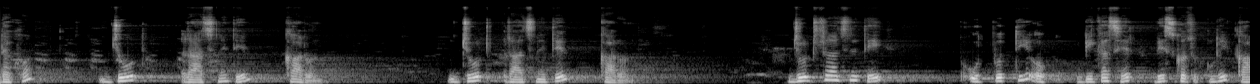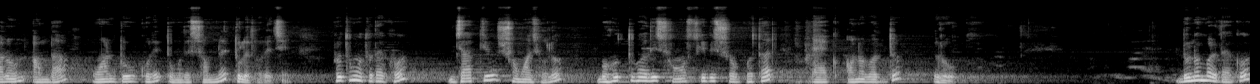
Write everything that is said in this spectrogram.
দেখো, জোট রাজনীতির কারণ। জোট রাজনীতির কারণ। জোট রাজনীতি উৎপত্তি ও বিকাশের বেশ কতগুলি কারণ আমরা ওয়ান টু করে তোমাদের সামনে তুলে ধরেছি। প্রথমত দেখো, জাতীয় সমাজ হলো বহুত্ববাদী সংস্কৃতি সভ্যতার এক অনবদ্য রূপ। দু নম্বর দেখো,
